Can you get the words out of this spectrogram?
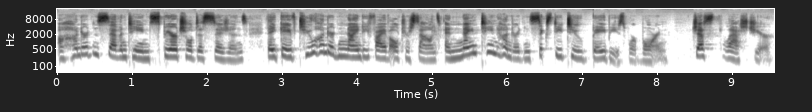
117 spiritual decisions. They gave 295 ultrasounds, and 1,962 babies were born just last year.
